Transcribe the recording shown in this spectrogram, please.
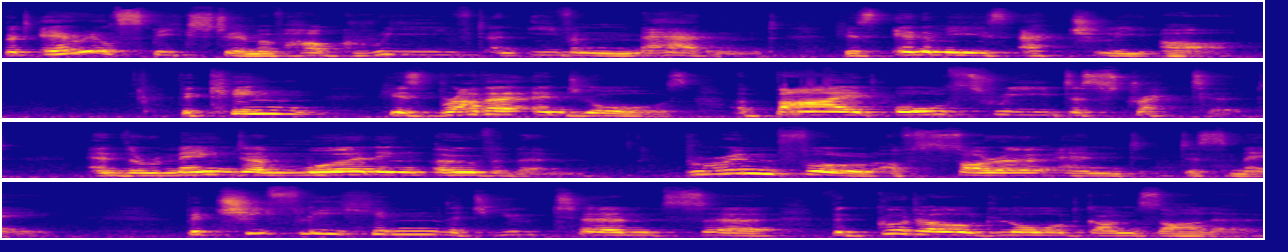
But Ariel speaks to him of how grieved and even maddened his enemies actually are. The king, his brother, and yours abide all three distracted, and the remainder mourning over them, brimful of sorrow and dismay. But chiefly him that you termed, sir, the good old Lord Gonzalo,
